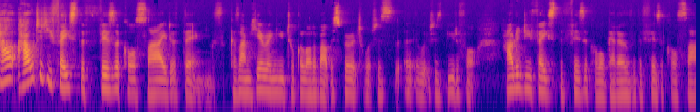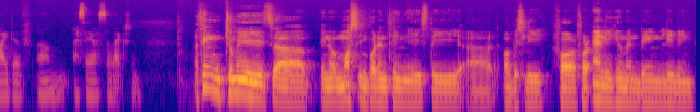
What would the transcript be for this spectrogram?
How, how did you face the physical side of things? Because I'm hearing you talk a lot about the spiritual, which is, uh, which is beautiful. How did you face the physical or get over the physical side of um, SAS selection? I think to me, it's uh, you know most important thing is the uh, obviously for for any human being living,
